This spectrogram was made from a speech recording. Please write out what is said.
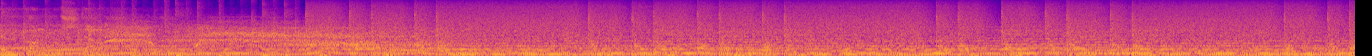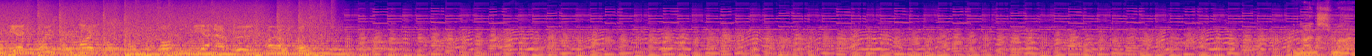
im Bombenstaub. Wir grüßen euch und wir erfüllen euren Wunsch. Manchmal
